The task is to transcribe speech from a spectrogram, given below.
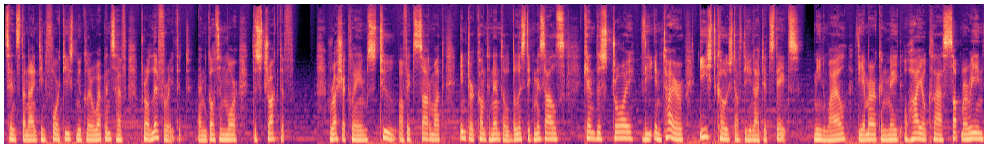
Since the 1940s, nuclear weapons have proliferated and gotten more destructive. Russia claims two of its Sarmat intercontinental ballistic missiles can destroy the entire east coast of the United States. Meanwhile, the American made Ohio class submarine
